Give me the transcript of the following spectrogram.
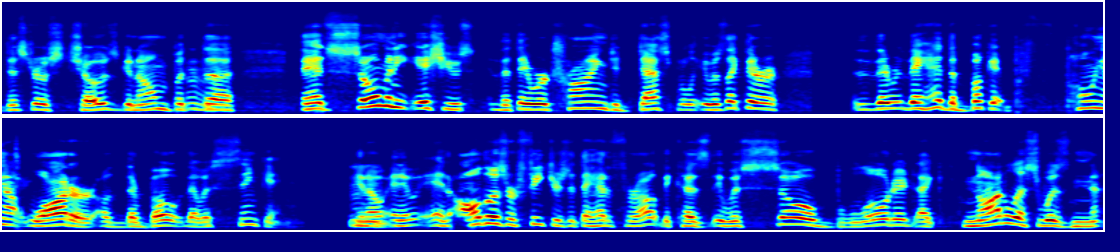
distros chose GNOME, but Mhm. the they had so many issues that they were trying to desperately. It was like they were they were, they had the bucket pulling out water of their boat that was sinking. you know, Mhm. and it, and all those were features that they had to throw out because it was so bloated. Like Nautilus was n-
